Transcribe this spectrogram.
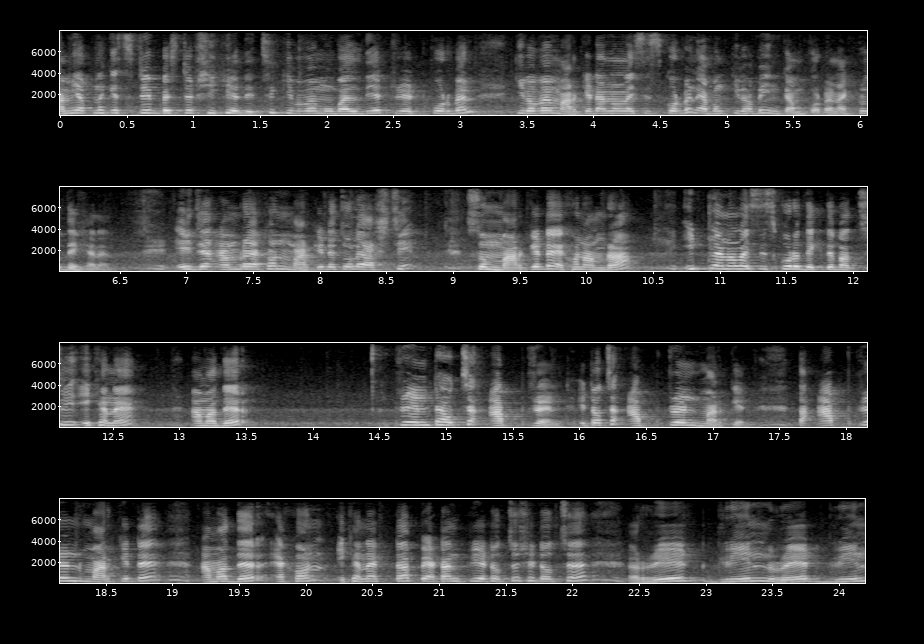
আমি আপনাকে স্টেপ বাই স্টেপ শিখিয়ে দিচ্ছি কীভাবে মোবাইল দিয়ে ট্রেড করবেন, কীভাবে মার্কেট অ্যানালাইসিস করবেন এবং কীভাবে ইনকাম করবেন। একটু দেখে নেন। এই যে আমরা এখন মার্কেটে চলে আসছি। সো মার্কেটে এখন আমরা একটু অ্যানালাইসিস করে দেখতে পাচ্ছি। এখানে আমাদের ট্রেন্ডটা হচ্ছে আপ ট্রেন্ড এটা হচ্ছে আপ ট্রেন্ড মার্কেট তা আপ ট্রেন্ড মার্কেটে আমাদের এখন এখানে একটা প্যাটার্ন ক্রিয়েট হচ্ছে। সেটা হচ্ছে red green red green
